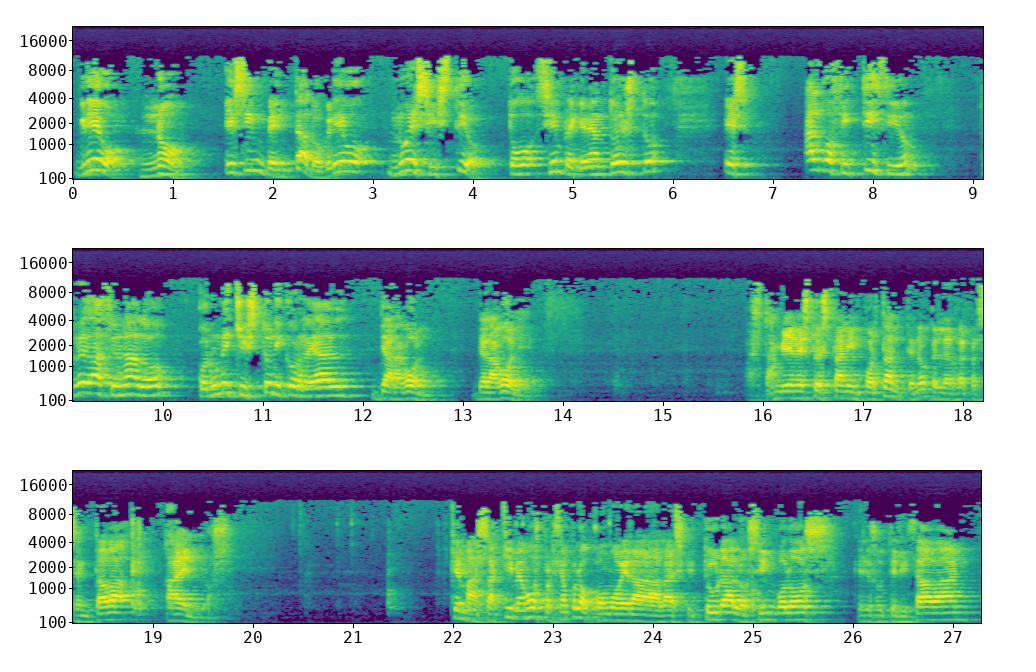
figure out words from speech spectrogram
griego, no es inventado, griego no existió. Todo, siempre que vean todo esto, es algo ficticio relacionado con un hecho histórico real de Aragón, de la Gole. Pues también esto es tan importante, ¿no? Que les representaba a ellos. ¿Qué más? Aquí vemos, por ejemplo, cómo era la escritura, los símbolos que ellos utilizaban,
